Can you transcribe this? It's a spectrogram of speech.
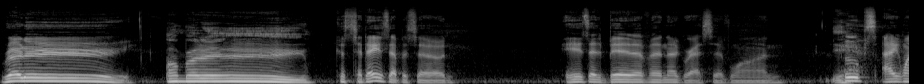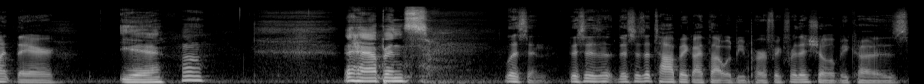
ready? I'm ready. Because today's episode is a bit of an aggressive one. Yeah. Oops, I went there. Yeah. Huh. It happens. Listen, this is this is a topic I thought would be perfect for this show because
